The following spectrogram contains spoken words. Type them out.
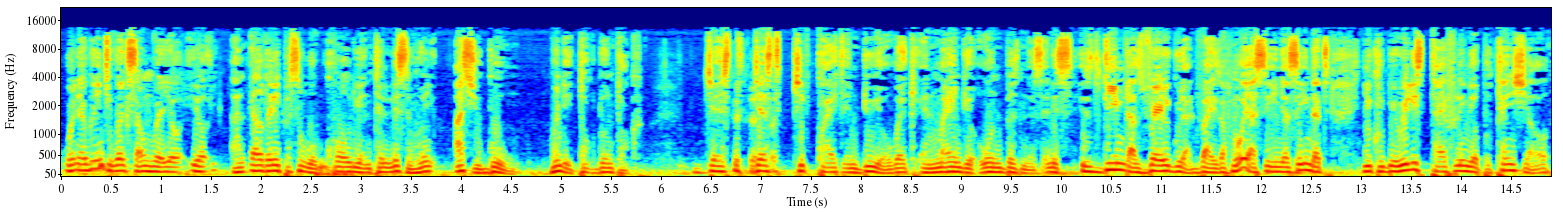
when you're going to work somewhere, you're, an elderly person will call you and tell, you, listen, when, as you go, when they talk, don't talk just just keep quiet and do your work and mind your own business. And it's, it's deemed as very good advice. From what you're saying, you're saying that you could be really stifling your potential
